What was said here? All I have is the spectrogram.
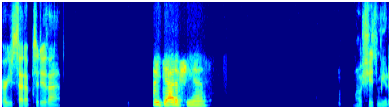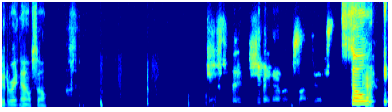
Are you set up to do that? I doubt if she is. Oh, she's muted right now, so. So Okay. i-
